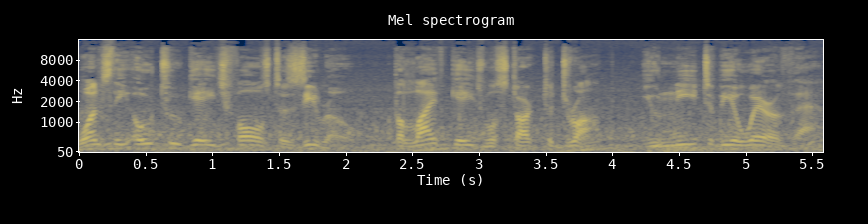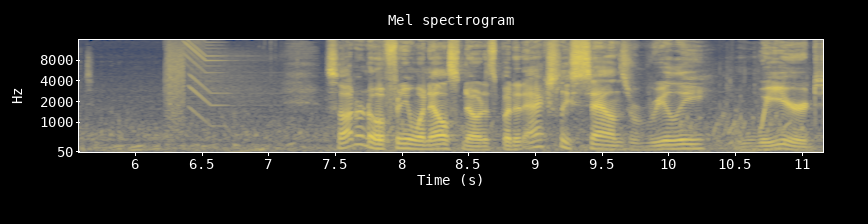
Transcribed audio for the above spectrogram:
Once the O2 gauge falls to zero, the life gauge will start to drop. You need to be aware of that. So I don't know if anyone else noticed, but it actually sounds really weird.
